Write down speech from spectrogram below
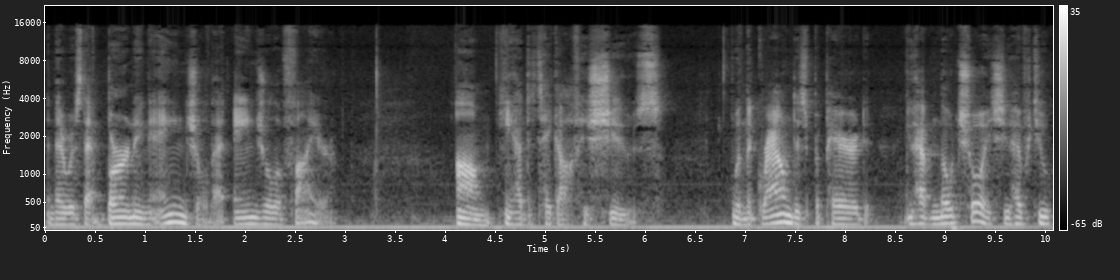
and there was that burning angel, that angel of fire, um, he had to take off his shoes. When the ground is prepared, you have no choice. You have to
